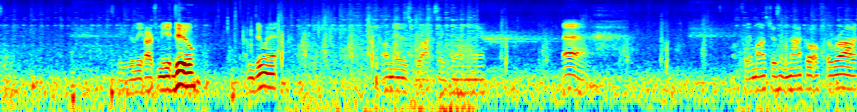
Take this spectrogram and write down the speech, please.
It's to be really hard for me to do. I'm doing it. Oh, man, there's rocks like down there. Ah. Hopefully the monster doesn't knock off the rock.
